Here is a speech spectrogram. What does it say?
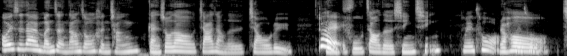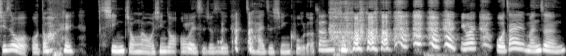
我也是在门诊当中很常感受到家长的焦虑，对，浮躁的心情。没错，然后其实我我都会心中了，我心中 always 就是这孩子辛苦了，真的，因为我在门诊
